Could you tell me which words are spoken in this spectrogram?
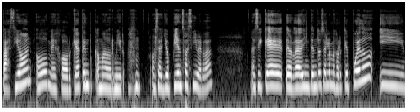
pasión o mejor, quédate en tu cama a dormir. o sea, yo pienso así, ¿verdad? Así que de verdad intento hacer lo mejor que puedo y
